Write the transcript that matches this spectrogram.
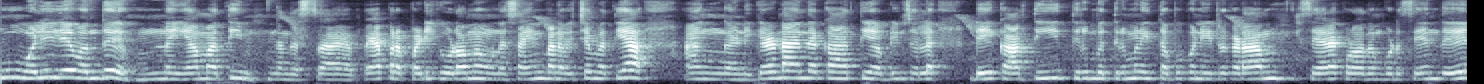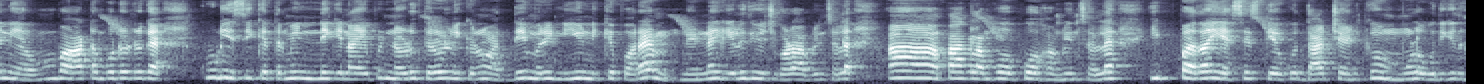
உன் வழியிலே வந்து உன்னை ஏமாற்றி அந்த ச பேப்பரை படிக்க விடாமல் உன்னை சைன் பண்ண வச்சேன் பார்த்தியா அங்கே நிற்கிறடா இந்த கார்த்தி அப்படின்னு சொல்ல டே கார்த்தி திரும்ப திரும்ப நீ தப்பு பண்ணிட்டு இருக்கடா சேரக்கூடாதவங்க கூட சேர்ந்து நீ ரொம்ப ஆட்டம் போட்டுட்ருக்க கூடிய சீக்கிரத்துமே இன்னைக்கு நான் எப்படி நடு தெருவில் நிற்கணும் அதே மாதிரி நீயும் நிற்க போகிறேன் என்ன எழுதி வச்சுக்கூடா அப்படின்னு சொல்ல. ஆ பார்க்கலாம் போ போ அப்படின்னு சொல்ல. இப்போ தான் எஸ்எஸ்கேவுக்கும் தாட்சாயனுக்கும் மூளை ஒதுக்குது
